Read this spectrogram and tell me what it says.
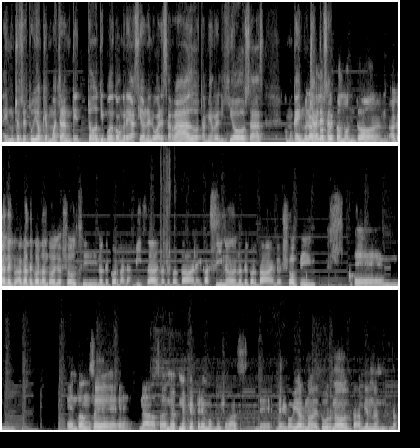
hay muchos estudios que muestran que todo tipo de congregación en lugares cerrados, también religiosas, como que hay muchas Pero acá les cuesta un montón. Acá te, acá te cortan todos los shows y no te cortan las misas, no te cortaban el casino, no te cortaban los shopping. Eh, entonces, nada, no, es que esperemos mucho más del gobierno de turno, también nos,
